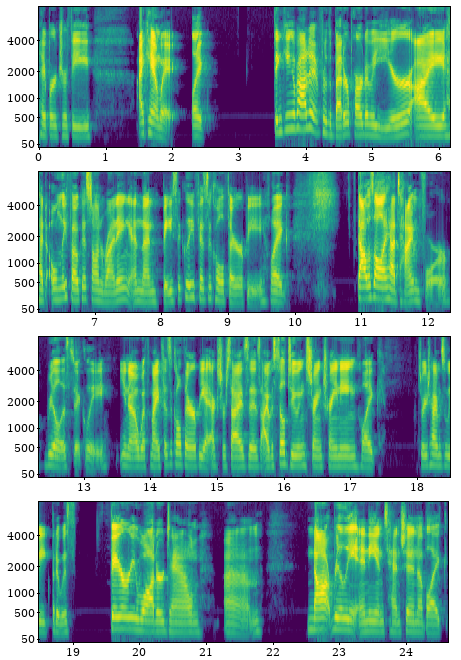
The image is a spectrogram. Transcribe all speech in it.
hypertrophy. I can't wait. Like thinking about it for the better part of a year, I had only focused on running and then basically physical therapy. Like that was all I had time for, realistically. You know, with my physical therapy exercises, I was still doing strength training like three times a week, but it was very watered down. Um, not really any intention of like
